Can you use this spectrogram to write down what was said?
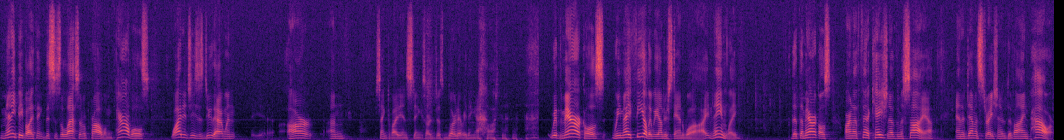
many people, I think this is less of a problem. Parables, why did Jesus do that when our unsanctified instincts are just blurt everything out? With miracles, we may feel that we understand why, namely, that the miracles are an authentication of the Messiah and a demonstration of divine power.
